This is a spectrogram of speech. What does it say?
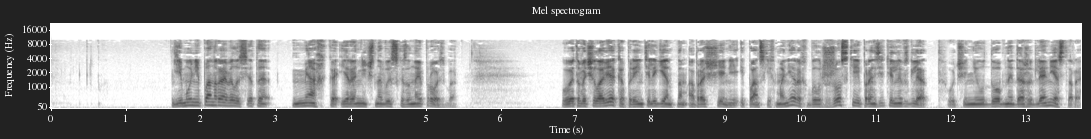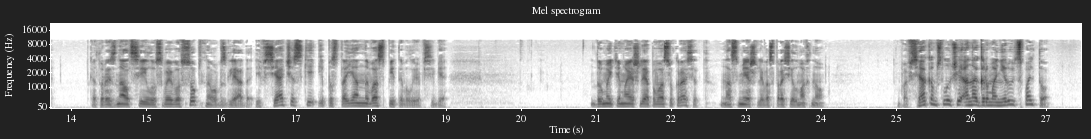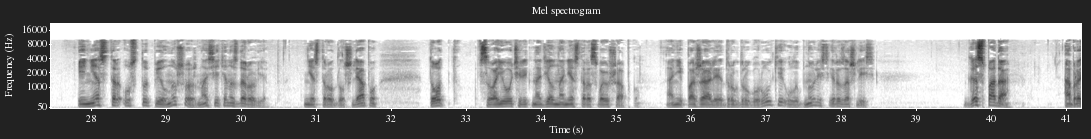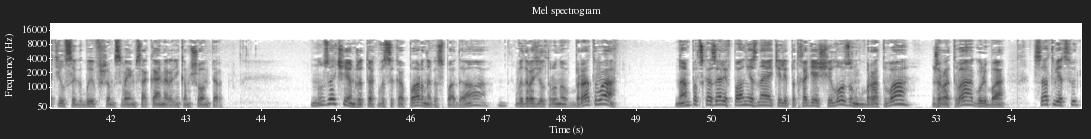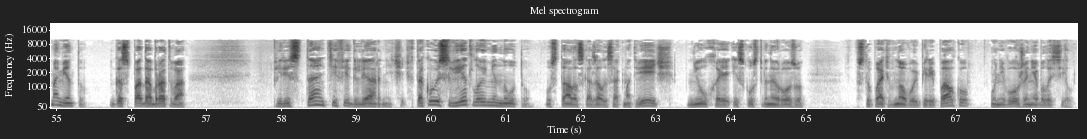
Ему не понравилась эта мягко иронично высказанная просьба. У этого человека при интеллигентном обращении и панских манерах был жесткий и пронзительный взгляд, очень неудобный даже для Нестора, который знал силу своего собственного взгляда и всячески и постоянно воспитывал ее в себе. «Думаете, моя шляпа вас украсит?» — насмешливо спросил Махно. «Во всяком случае, она гармонирует с пальто». И Нестор уступил. «Ну что ж, носите на здоровье». Нестор отдал шляпу. Тот, в свою очередь, надел на Нестора свою шапку. Они пожали друг другу руки, улыбнулись и разошлись. «Господа!» — обратился к бывшим своим сокамерникам Шомпер. «Ну зачем же так высокопарно, господа?» — возразил Трунов. «Братва! Нам подсказали вполне, знаете ли, подходящий лозунг «Братва, жратва, гульба». Соответствует моменту. Господа, братва!» «Перестаньте фиглярничать в такую светлую минуту», — устало сказал Исаак Матвеевич, нюхая искусственную розу. Вступать в новую перепалку у него уже не было сил.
